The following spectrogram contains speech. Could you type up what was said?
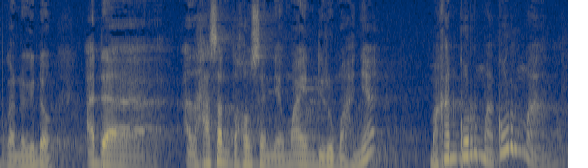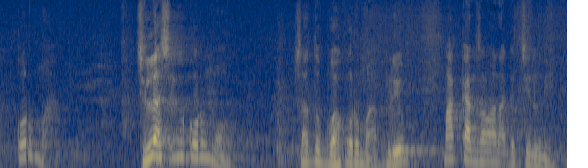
bukan gendong, ada Hasan atau Husain yang main di rumahnya, makan kurma, kurma, kurma. Jelas itu kurma. Satu buah kurma. Beliau makan sama anak kecil nih.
